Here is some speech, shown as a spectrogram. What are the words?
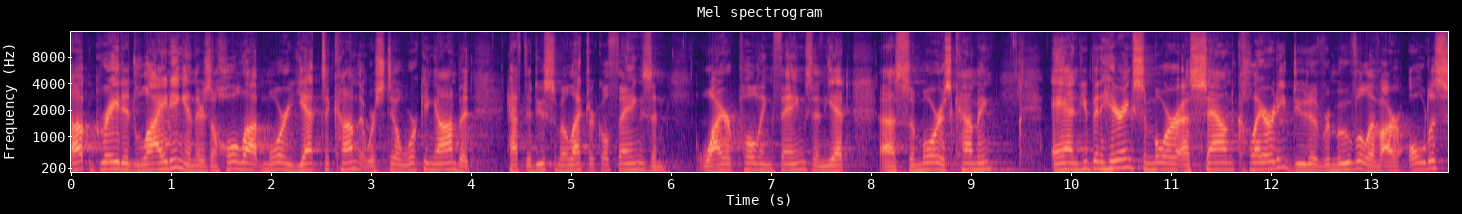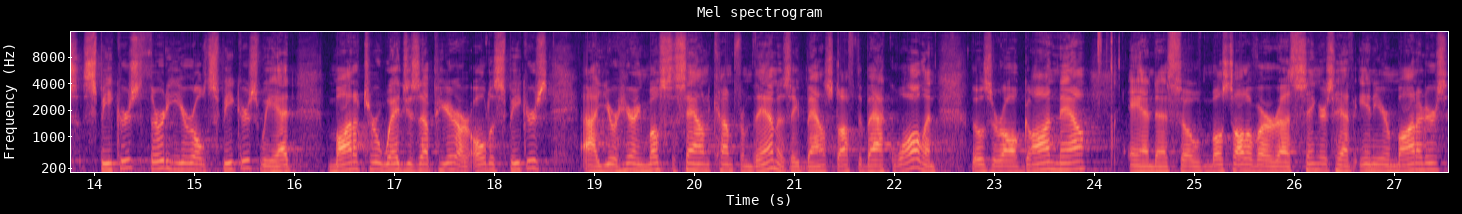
upgraded lighting, and there's a whole lot more yet to come that we're still working on, but have to do some electrical things and wire pulling things, and yet uh, some more is coming. And you've been hearing some more uh, sound clarity due to removal of our oldest speakers, 30 year old speakers. We had monitor wedges up here, our oldest speakers. Uh, you're hearing most of the sound come from them as they bounced off the back wall, and those are all gone now. And uh, so most all of our uh, singers have in ear monitors.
